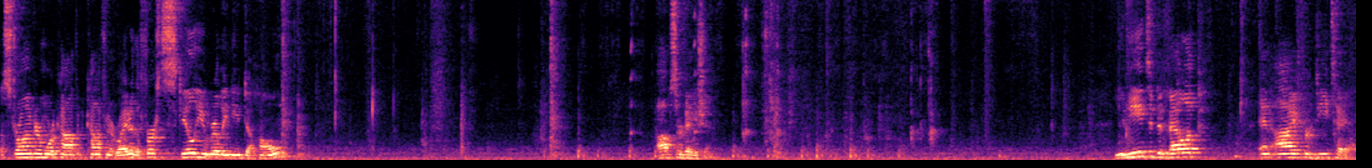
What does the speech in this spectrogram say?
a stronger, more confident, confident writer, the first skill you really need to hone observation. You need to develop an eye for detail.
